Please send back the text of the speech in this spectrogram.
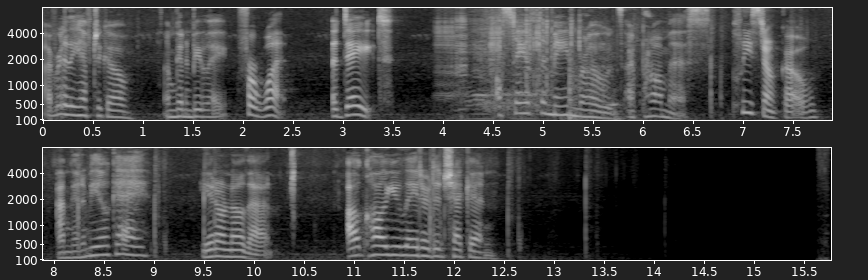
I really have to go. I'm gonna be late. For what? A date. I'll stay off the main roads, I promise. Please don't go. I'm gonna be okay. You don't know that. I'll call you later to check in.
